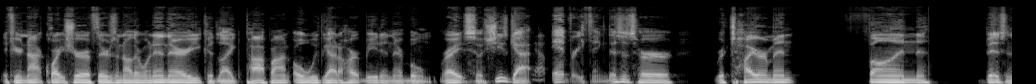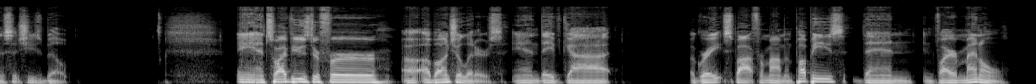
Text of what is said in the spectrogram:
if you're not quite sure if there's another one in there, you could like pop on, oh, we've got a heartbeat in there. Boom. Right. So she's got yep. everything. This is her retirement fun business that she's built. And so I've used her for a, a bunch of litters and they've got a great spot for mom and puppies, then environmental,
